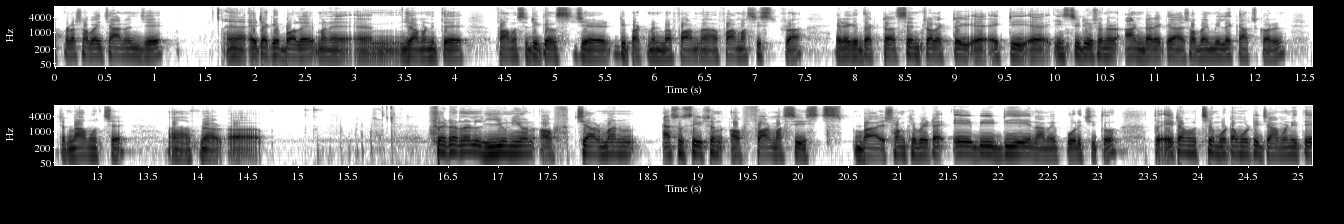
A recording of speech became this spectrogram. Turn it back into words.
আপনারা সবাই জানেন যে এটাকে বলে মানে জার্মানিতে ফার্মাসিউটিক্যালস যে ডিপার্টমেন্ট বা ফার্মাসিস্টরা এটা কিন্তু একটা সেন্ট্রাল একটা একটি ইনস্টিটিউশনের আন্ডারে সবাই মিলে কাজ করেন। এটার নাম হচ্ছে আপনার federal union of German association of pharmacists বা সংক্ষেপে এটা এবিডিএ নামে পরিচিত। তো এটা হচ্ছে মোটামুটি জার্মানিতে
